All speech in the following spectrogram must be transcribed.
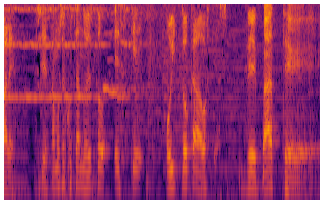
Vale, si estamos escuchando esto, es que hoy toca hostias. Debate.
